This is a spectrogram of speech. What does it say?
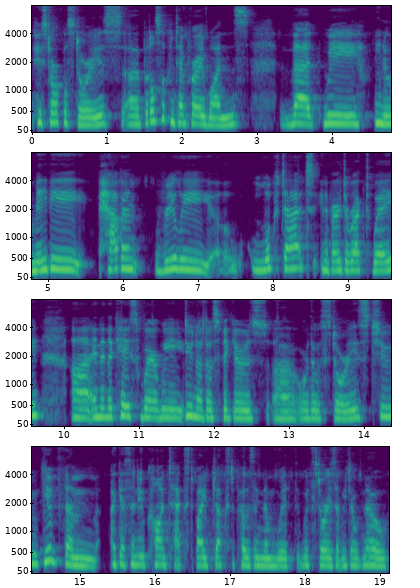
historical stories, uh, but also contemporary ones that we, you know, maybe haven't really uh, looked at in a very direct way. Uh, and in the case where we do know those figures uh, or those stories, to give them, I guess, a new context by juxtaposing them with, with stories that we don't know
